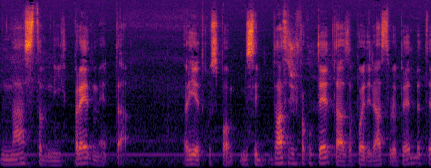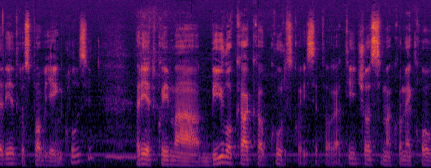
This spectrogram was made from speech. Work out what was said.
nastavnih predmeta rijetko spominje, mislim, nastavnih fakulteta za pojedine nastavne predmete rijetko spominje inkluziju, rijetko ima bilo kakav kurs koji se toga tiče, osim ako neko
